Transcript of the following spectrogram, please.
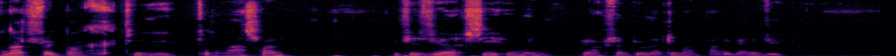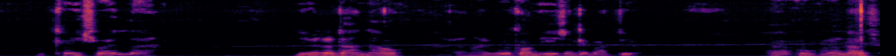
And that's straight back to the to the last one, which is your see human reaction to electromagnetic energy. Okay, so I'll uh, leave it at that now, and I'll work on these and get back to you. Uh, over and out.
